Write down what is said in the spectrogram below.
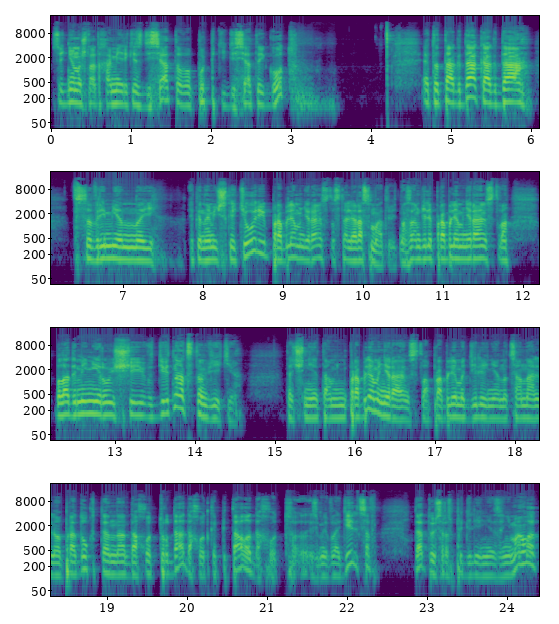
в Соединенных Штатах Америки с 10 по 50 год. Это тогда, когда в современной экономической теории проблему неравенства стали рассматривать. На самом деле проблема неравенства была доминирующей в XIX веке. Точнее, там не проблема неравенства, а проблема деления национального продукта на доход труда, доход капитала, доход э, землевладельцев. Да, то есть распределение занимало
